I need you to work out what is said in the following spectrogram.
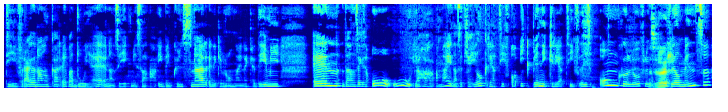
die vragen dan aan elkaar, wat doe jij? En dan zeg ik meestal, ah, ik ben kunstenaar en ik heb een online academie. En dan zeggen ze, oh, oeh, ja, amai, dan zit je heel creatief. Oh, ik ben niet creatief. Dat is ongelooflijk hoeveel mensen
